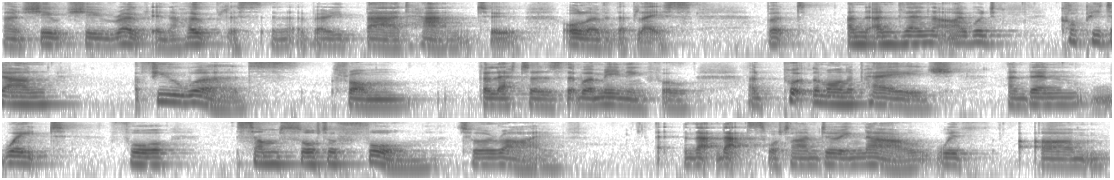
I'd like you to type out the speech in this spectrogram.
And she, she wrote in a hopeless, in a very bad hand too, all over the place. But and, and then I would copy down a few words from the letters that were meaningful and put them on a page and then wait for some sort of form to arrive. And that, that's what I'm doing now with, um,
